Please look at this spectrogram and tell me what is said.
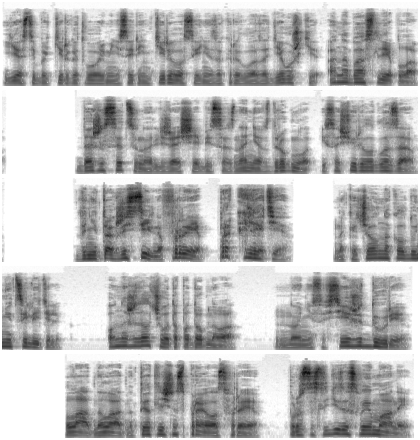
Если бы Киргат вовремя не сориентировался и не закрыл глаза девушки, она бы ослепла. Даже Сетсуна, лежащая без сознания, вздрогнула и сощурила глаза. «Да не так же сильно, Фрея! Проклятие!» Накачал на колдуне целитель. Он ожидал чего-то подобного, но не со всей же дури. «Ладно, ладно, ты отлично справилась, Фрея. Просто следи за своей маной.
